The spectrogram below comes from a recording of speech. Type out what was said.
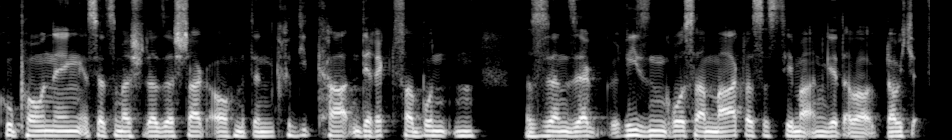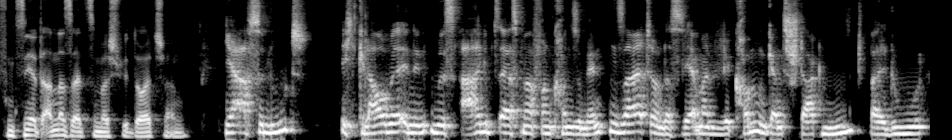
Couponing ist ja zum Beispiel da sehr stark auch mit den Kreditkarten direkt verbunden. Das ist ja ein sehr riesengroßer Markt, was das Thema angeht, aber glaube ich, funktioniert anders als zum Beispiel Deutschland. Ja, absolut. Ich glaube, in den USA gibt es erstmal von Konsumentenseite, und das wäre immer, wie wir kommen, ganz stark Need, weil du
